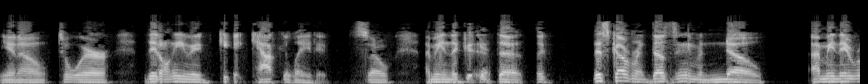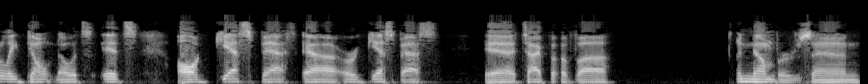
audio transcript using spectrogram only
you know, to where they don't even get calculated. So, I mean, the the the this government doesn't even know. I mean, they really don't know. It's it's all guess best uh, or guess best uh, type of uh, numbers, and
